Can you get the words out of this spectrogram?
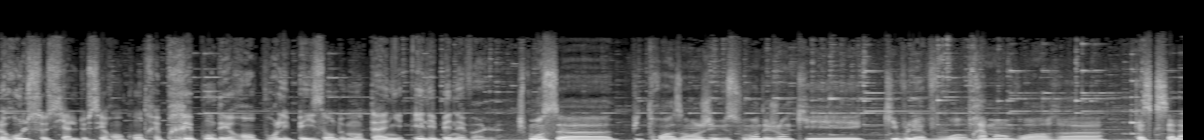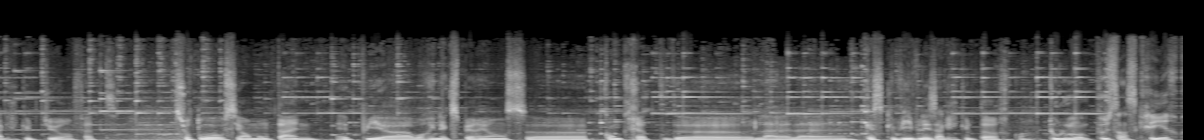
Le rôle social de ces rencontres est prépondérant pour les paysans de montagne et les bénévoles. Je pense euh, depuis trois ans, j'ai vu souvent des gens qui, qui voulaient vraiment voir euh, qu'est-ce que c'est l'agriculture en fait surtout aussi en montagne, et puis euh, avoir une expérience euh, concrète de la, qu'est-ce que vivent les agriculteurs. Quoi. Tout le monde peut s'inscrire,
